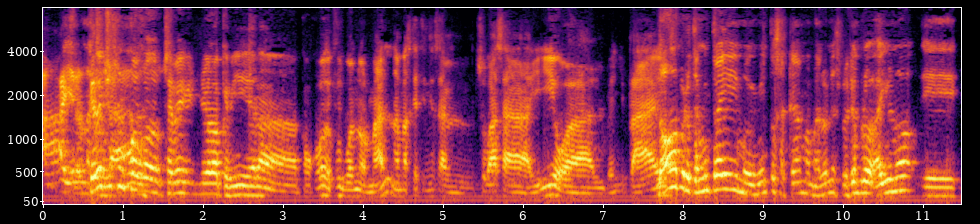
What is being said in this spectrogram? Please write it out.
Ay, era una que de hecho es un juego, se ve, yo lo que vi era como juego de fútbol normal, nada más que tienes al Subasa ahí o al Benji Price. No, pero también trae movimientos acá mamalones. Por ejemplo, hay uno eh,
